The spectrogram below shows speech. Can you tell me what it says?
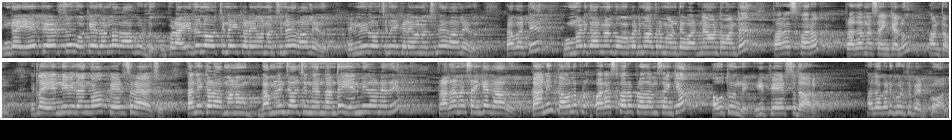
ఇంకా ఏ పేర్స్ ఒకే దానిలో రాకూడదు. ఇప్పుడు ఐదులో వచ్చినాయి ఇక్కడ ఏమైనా వచ్చినాయి రాలేదు. ఎనిమిదిలో వచ్చినాయి ఇక్కడ ఏమైనా వచ్చినాయి రాలేదు. కాబట్టి ఉమ్మడి కారణాంకం ఒకటి మాత్రమే ఉంటే వాటిని ఏమంటామంటే పరస్పరం ప్రధాన సంఖ్యలు అంటాం. ఇట్లా ఎన్ని విధంగా పేర్స్ రాయొచ్చు. కానీ ఇక్కడ మనం గమనించాల్సింది ఏంటంటే ఎనిమిది అనేది ప్రధాన సంఖ్య కాదు. కానీ కవల పరస్పర ప్రధాన సంఖ్య అవుతుంది ఈ పేర్స్ ద్వారా. అదొకటి గుర్తుపెట్టుకోవాలి.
